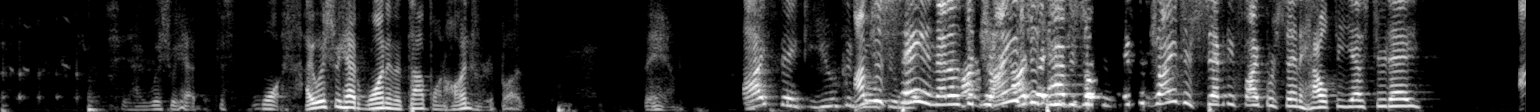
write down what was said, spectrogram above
I wish we had just one. I wish we had one in the top 100, but damn. I think you could. I'm just saying that if the bet- Giants I just have go- if the Giants are 75% healthy yesterday, I-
